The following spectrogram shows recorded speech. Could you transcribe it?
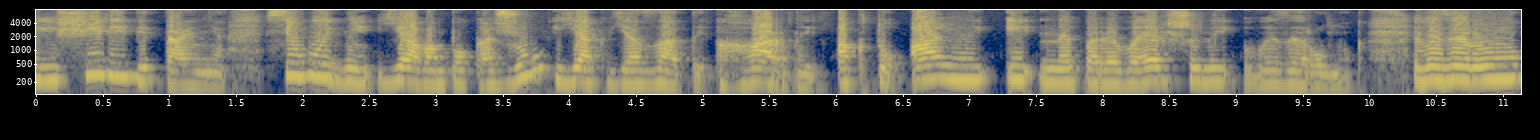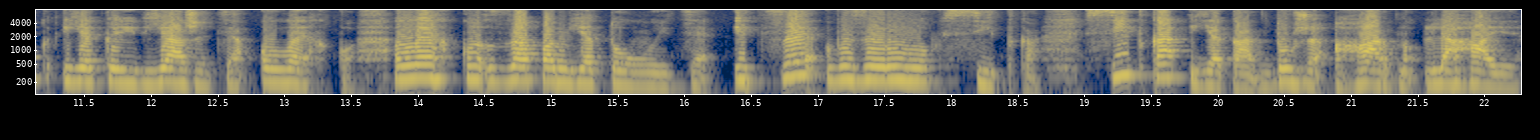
Мої щирі вітання! Сьогодні я вам покажу, як в'язати гарний, актуальний і неперевершений візерунок. Візерунок, який в'яжеться легко, легко запам'ятовується. І це візерунок сітка. Сітка, яка дуже гарно лягає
